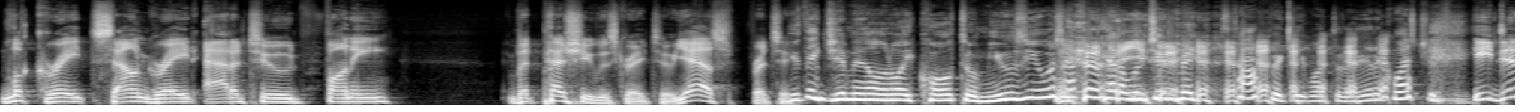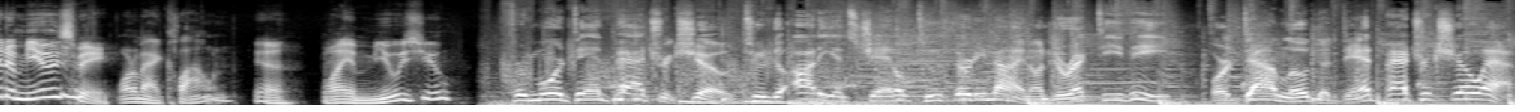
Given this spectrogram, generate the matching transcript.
Look great, sound great, attitude, funny. But Pesci was great too. Yes, Fritzy. You think Jim in Illinois called to amuse you or something? He had a legitimate topic he went to. He had a question. He did amuse me. What am I, a clown? Yeah. Do I amuse you? For more Dan Patrick Show, tune to Audience Channel 239 on DirecTV or download the Dan Patrick Show app.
